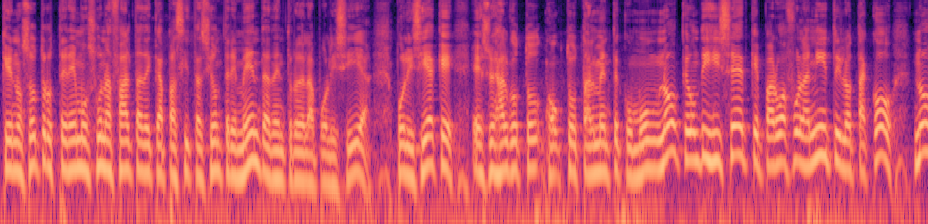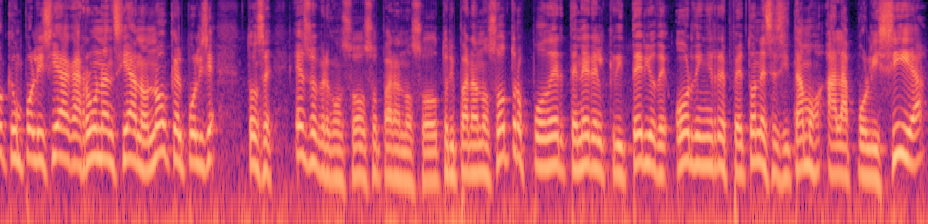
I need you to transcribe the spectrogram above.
que nosotros tenemos una falta de capacitación tremenda dentro de la policía. Policía que eso es algo totalmente común. No, que un DGCET que paró a fulanito y lo atacó. No, que un policía agarró a un anciano. No, que el policía... Entonces, eso es vergonzoso para nosotros. Y para nosotros poder tener el criterio de orden y respeto, necesitamos a la policía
